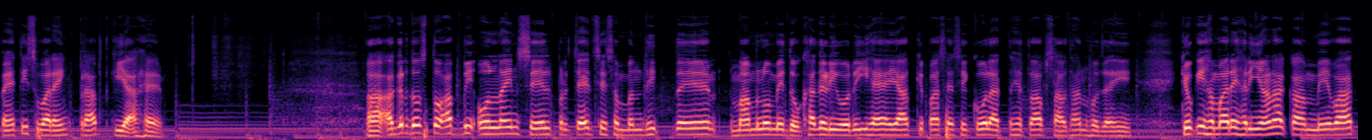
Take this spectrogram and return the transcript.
पैंतीसवा रैंक प्राप्त किया है। अगर दोस्तों आप भी ऑनलाइन सेल परचेज से संबंधित मामलों में धोखाधड़ी हो रही है या आपके पास ऐसे कॉल आते हैं तो आप सावधान हो जाएँ। क्योंकि हमारे हरियाणा का मेवात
